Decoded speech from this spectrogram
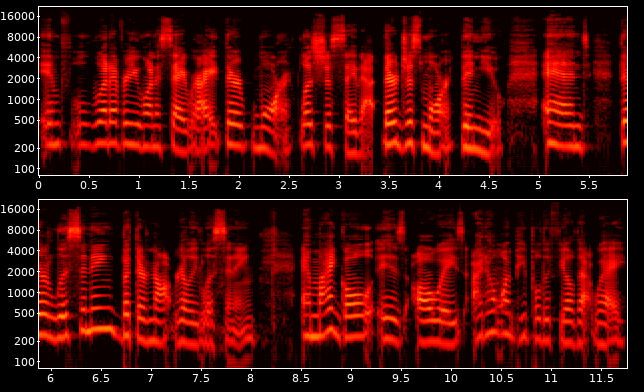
inf- whatever you want to say, right? They're more. Let's just say that. They're just more than you. And they're listening, but they're not really listening. And my goal is always, I don't want people to feel that way.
